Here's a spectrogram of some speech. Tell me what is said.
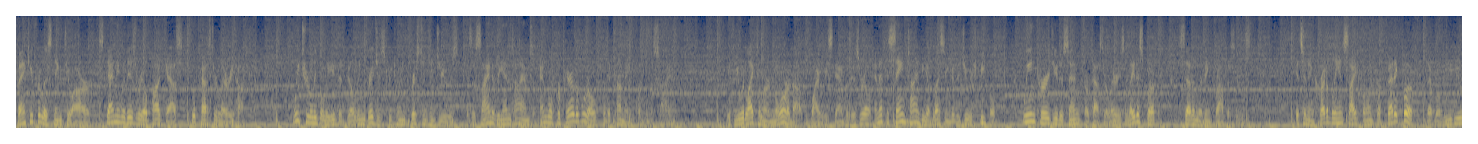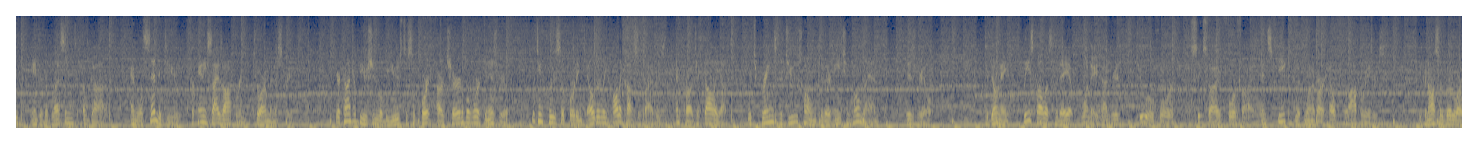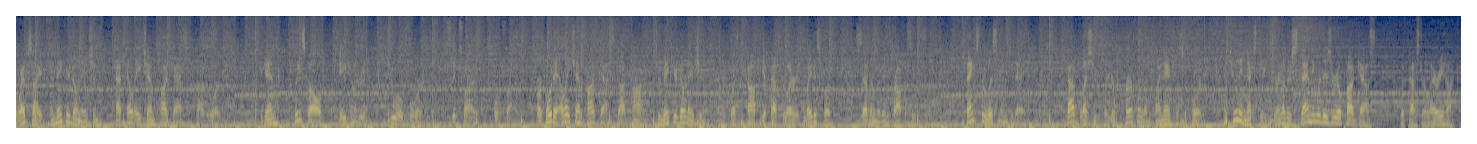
Thank you for listening to our Standing with Israel podcast with Pastor Larry Huch. We truly believe that building bridges between Christians and Jews is a sign of the end times and will prepare the world for the coming of the Messiah. If you would like to learn more about why we stand with Israel and at the same time be a blessing to the Jewish people, we encourage you to send for Pastor Larry's latest book, Seven Living Prophecies. It's an incredibly insightful and prophetic book that will lead you into the blessings of God and we'll send it to you for any size offering to our ministry. Your contribution will be used to support our charitable work in Israel, which includes supporting elderly Holocaust survivors and Project Aliyah, which brings the Jews home to their ancient homeland, Israel. To donate, please call us today at 1 800 204 6545 and speak with one of our helpful operators. You can also go to our website and make your donation at lhmpodcast.org. Again, please call 800 204 6545 or go to lhmpodcast.com to make your donation and request a copy of Pastor Larry's latest book, Seven Living Prophecies. Thanks for listening today. God bless you for your prayerful and financial support. And tune in next week for another Standing with Israel podcast with Pastor Larry Huch.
